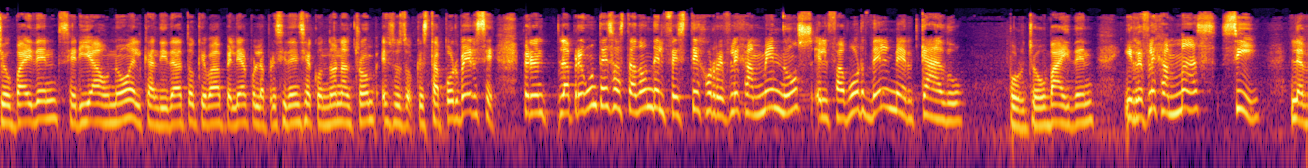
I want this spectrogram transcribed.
Joe Biden sería o no el candidato que va a pelear por la presidencia con Donald Trump, eso es lo que está por verse. Pero la pregunta es hasta dónde el festejo refleja menos el favor del mercado por Joe Biden y refleja más, sí, la,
